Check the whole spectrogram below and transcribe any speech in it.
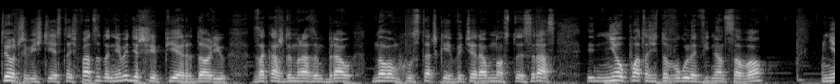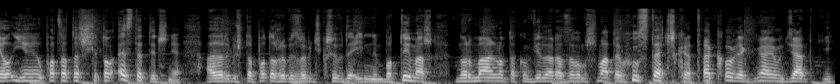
Ty oczywiście jesteś facet, to nie będziesz się pierdolił, za każdym razem brał nową chusteczkę i wycierał nos, to jest raz. Nie opłaca się to w ogóle finansowo, nie, nie opłaca też się to estetycznie, ale robisz to po to, żeby zrobić krzywdę innym, bo ty masz normalną, taką wielorazową szmatę, chusteczkę, taką jak miają dziadki.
